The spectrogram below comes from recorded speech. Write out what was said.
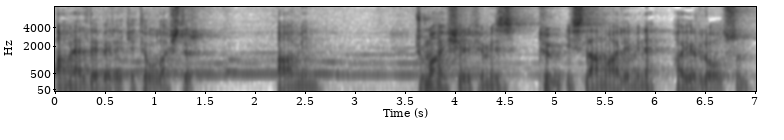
amelde berekete ulaştır. Amin. Cuma-i Şerifimiz tüm İslam alemine hayırlı olsun.''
